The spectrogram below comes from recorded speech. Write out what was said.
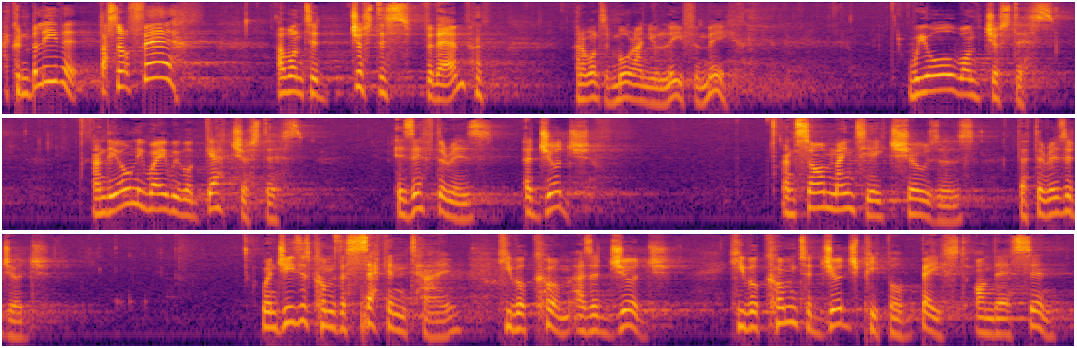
I couldn't believe it. That's not fair. I wanted justice for them, and I wanted more annual leave for me. We all want justice. And the only way we will get justice is if there is a judge. And Psalm 98 shows us that there is a judge. When Jesus comes the second time, he will come as a judge. He will come to judge people based on their sin.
